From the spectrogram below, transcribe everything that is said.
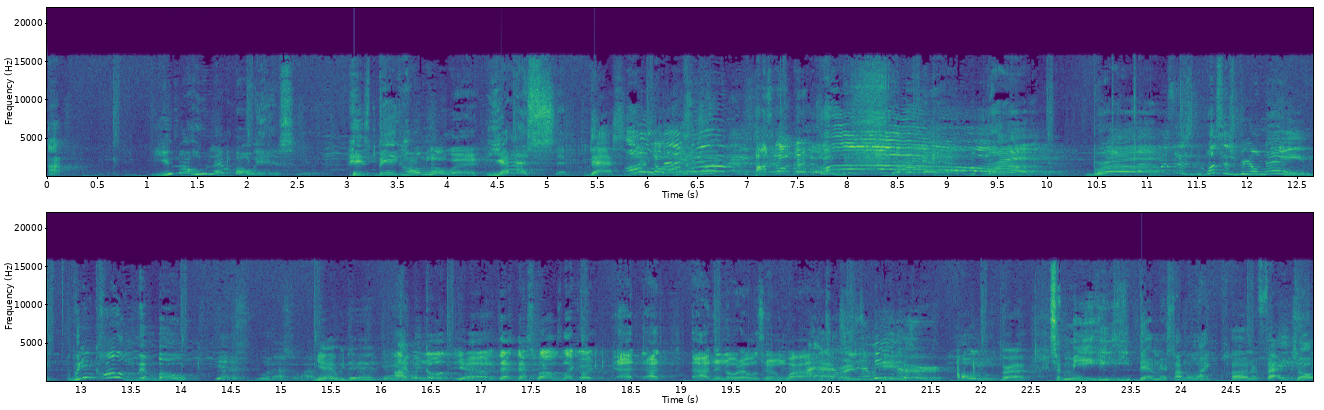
I, you know who Limbo is? His big homie. No way. Yes, that's Oh, Lenbo. that's You know what? I thought that too. Oh. Bruh, bruh. What's his, what's his real name? We didn't call him Limbo. Yeah, that's, well, that's why. Yeah, we did. I didn't know, yeah, that, that's why I was like, oh, I, I, I didn't know that was him. Wow, I that's didn't know crazy. was him either. Homie, bruh. To me, he he damn near sounded like Pun or Fat Joe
